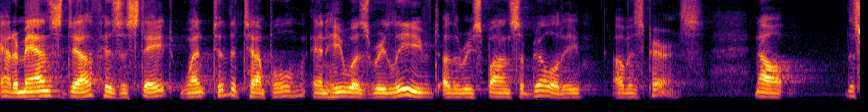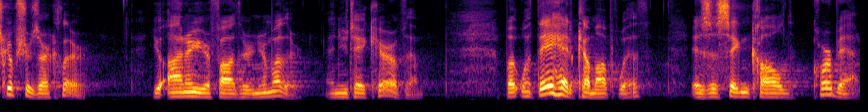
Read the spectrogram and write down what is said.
At a man's death, his estate went to the temple, and he was relieved of the responsibility of his parents. Now, the scriptures are clear. You honor your father and your mother, and you take care of them. But what they had come up with is this thing called Korban,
